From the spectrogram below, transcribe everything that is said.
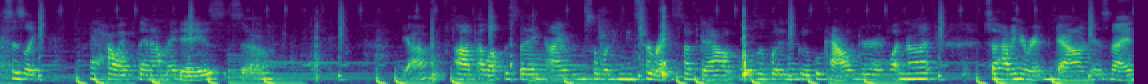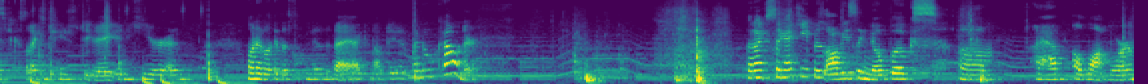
this is like how I plan out my days, so yeah, um, I love this thing. I'm someone who needs to write stuff down, also put in a Google Calendar and whatnot. So having it written down is nice because then I can change the date in here and when I look at this at the end of the day, I can update it in my Google Calendar. The next thing I keep is obviously notebooks. Um, I have a lot more,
